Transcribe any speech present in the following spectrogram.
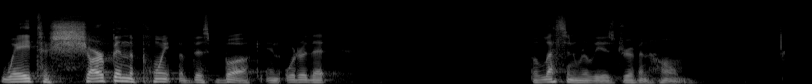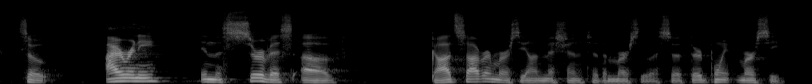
way to sharpen the point of this book in order that the lesson really is driven home. So, irony in the service of God's sovereign mercy on mission to the merciless. So, third point mercy,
